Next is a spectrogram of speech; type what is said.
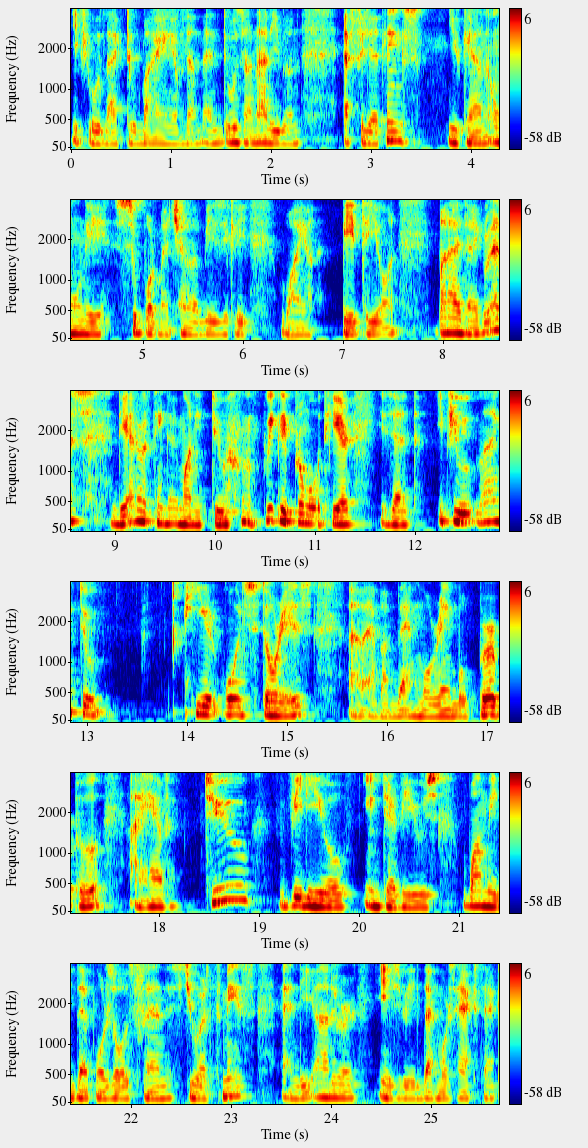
if you would like to buy any of them. And those are not even affiliate links, you can only support my channel basically via Patreon. But I digress. The other thing I wanted to quickly promote here is that if you like to hear old stories uh, about Blackmore Rainbow Purple, I have two video interviews, one with Blackmore's old friend Stuart Smith and the other is with Blackmore's Hextech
